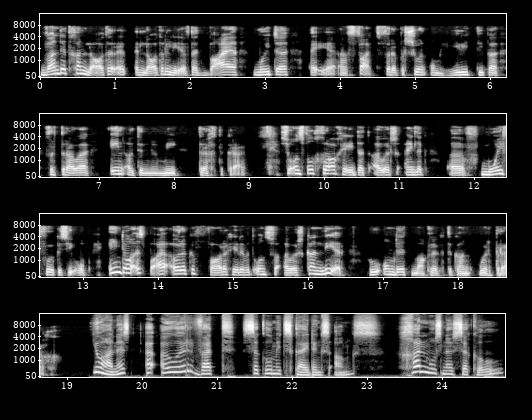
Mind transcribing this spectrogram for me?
want dit gaan later in latere leeftyd baie moeite vat vir 'n persoon om hierdie tipe vertroue en autonomie terug te kry. So ons wil graag hê dat ouers eintlik 'n uh, mooi fokus hierop en daar is baie oulike vaardighede wat ons vir ouers kan leer hoe om dit maklik te kan oorbrug. Johannes, 'n ouer wat sukkel met skeidingsangs, gaan mos nou sukkel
